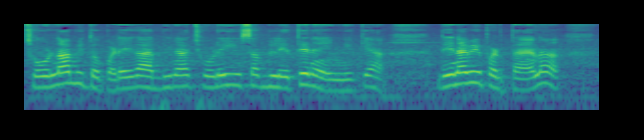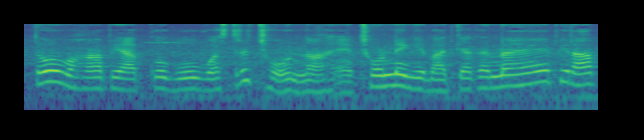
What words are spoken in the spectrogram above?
छोड़ना भी तो पड़ेगा। बिना छोड़े ही सब लेते रहेंगे क्या? देना भी पड़ता है ना? तो वहाँ पे आपको वो वस्त्र छोड़ना है। छोड़ने के बाद क्या करना है? फिर आप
